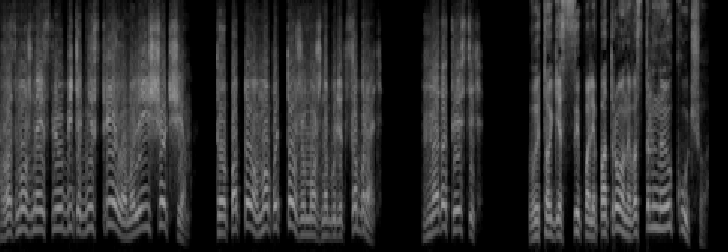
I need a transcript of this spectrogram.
Возможно, если убить огнестрелом или еще чем, то потом опыт тоже можно будет собрать. Надо тестить. В итоге сыпали патроны в остальную кучу.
